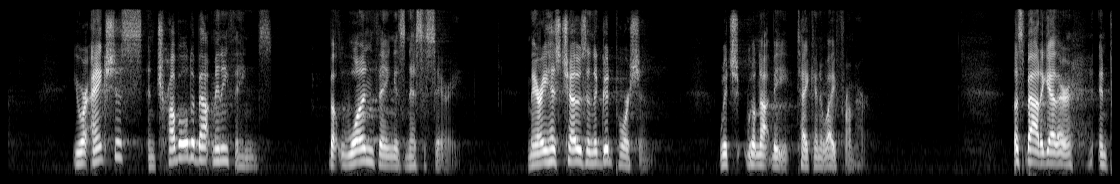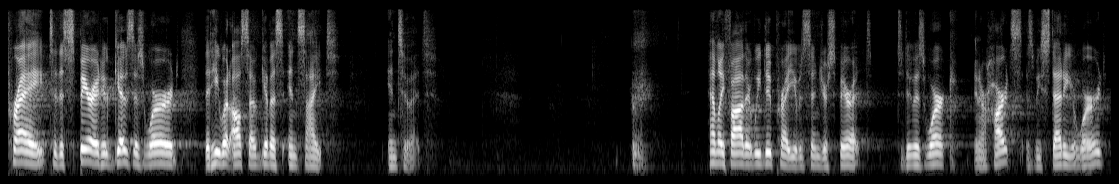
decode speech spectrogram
You are anxious and troubled about many things, but one thing is necessary. Mary has chosen the good portion, which will not be taken away from her. Let's bow together and pray to the Spirit who gives His word that He would also give us insight into it. Heavenly Father, we do pray you would send your Spirit to do His work in our hearts as we study your word.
